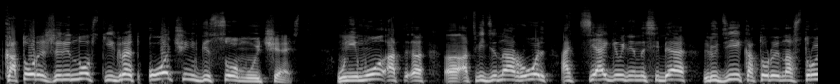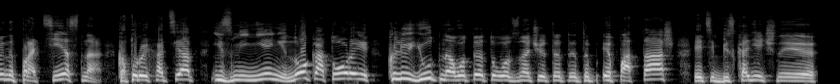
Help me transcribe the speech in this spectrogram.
в которой Жириновский играет очень весомую часть. У него от, э, э, отведена роль оттягивания на себя людей, которые настроены протестно, которые хотят изменений, но которые клюют на вот это вот, значит, это, это эпатаж, эти бесконечные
